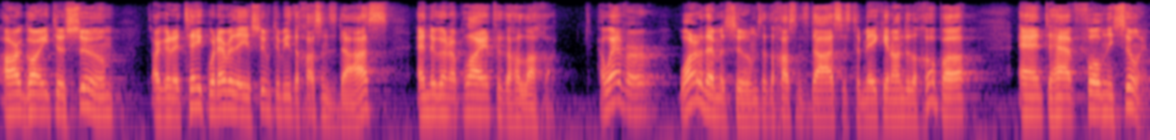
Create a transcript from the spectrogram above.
are going to assume, are going to take whatever they assume to be the chasan's das, and they're going to apply it to the halacha. However, one of them assumes that the chasan's das is to make it under the chuppah and to have full nisuin.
